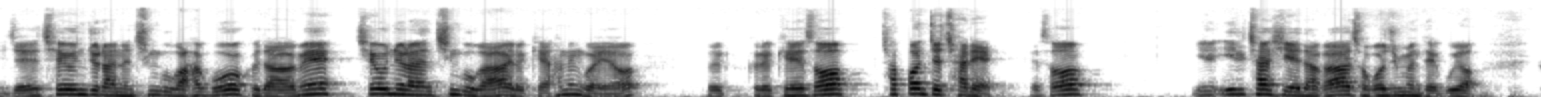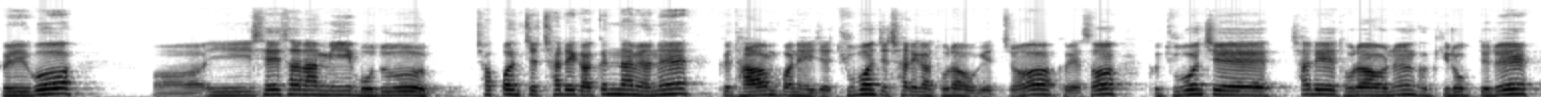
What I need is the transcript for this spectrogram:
이제 최은주라는 친구가 하고 그 다음에 최은유라는 친구가 이렇게 하는 거예요. 그- 그렇게 해서 첫 번째 차례 해서 1, 차 시에다가 적어주면 되고요. 그리고 어, 이 세 사람이 모두 첫 번째 차례가 끝나면은 그 다음번에 이제 두 번째 차례가 돌아오겠죠. 그래서 그 두 번째 차례에 돌아오는 그 기록들을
